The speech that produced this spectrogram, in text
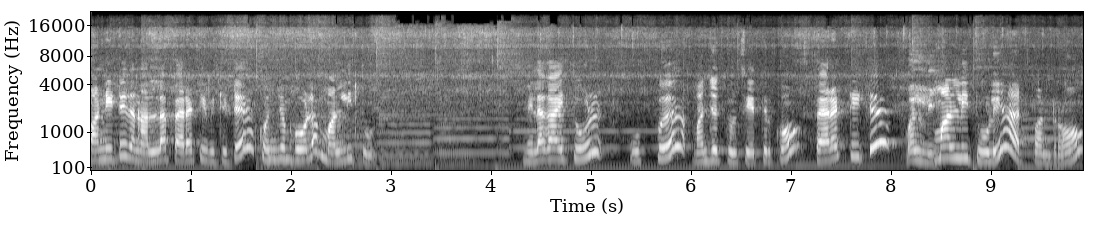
பண்ணிட்டு இதை நல்லா பெரட்டி விட்டுட்டு கொஞ்சம் போல மல்லித்தூள். மிளகாய்த்தூள் உப்பு மஞ்சள் சேர்த்துருக்கோம். பெரட்டிட்டு மல்லி. மல்லித்தூளையும் ஆட் பண்ணுறோம்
